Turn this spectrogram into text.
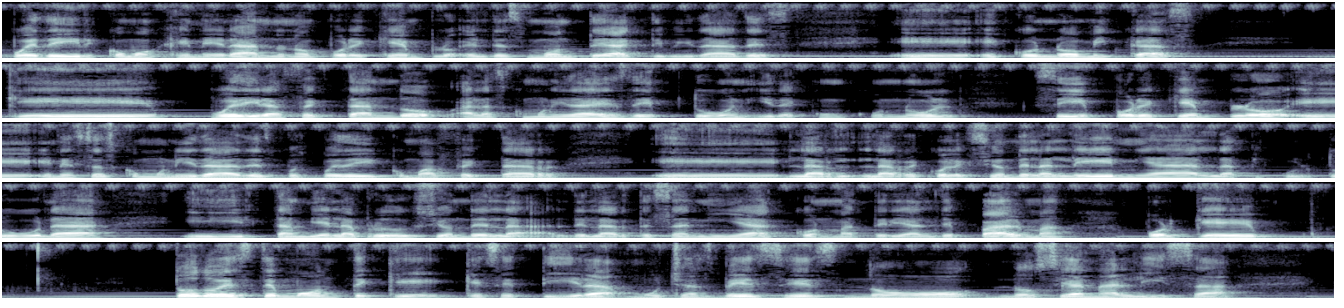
puede ir como generando, ¿no? Por ejemplo, el desmonte de actividades económicas que puede ir afectando a las comunidades de Ptún y de Cuncunul, ¿sí? Por ejemplo, eh, en estas comunidades pues puede ir como afectar eh, la, recolección de la leña, la apicultura y también la producción de la, artesanía con material de palma, porque todo este monte que, que se tira muchas veces no, no se analiza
